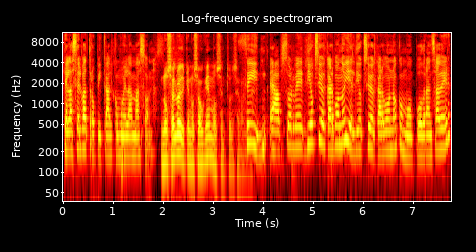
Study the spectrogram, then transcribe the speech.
que la selva tropical como el Amazonas. Nos salva de que nos ahoguemos entonces. Sí, absorbe dióxido de carbono y el dióxido de carbono, como podrán saber,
